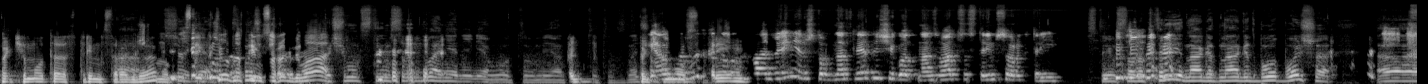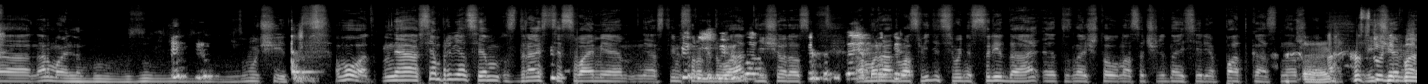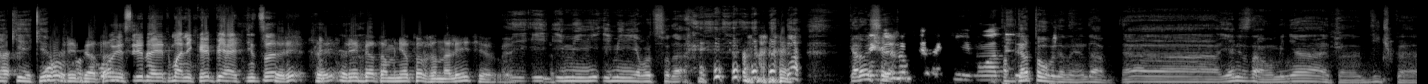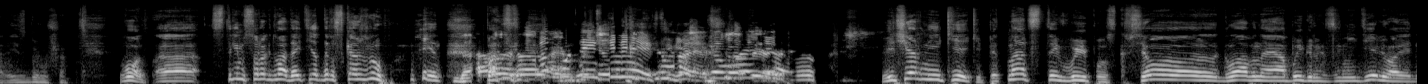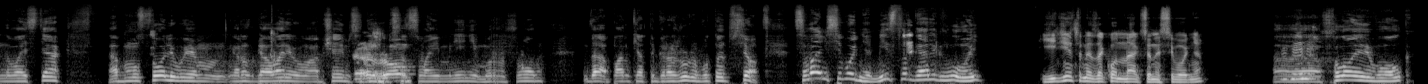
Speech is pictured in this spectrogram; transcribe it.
Почему-то стрим 42. А, Почему-то стрим 42. Почему-то стрим 42? Не-не-не, вот у меня тут этот, значит, Я уже высказал стрим? предложение, чтобы на следующий год назваться стрим 43. Стрим 43, на год, на год бо- больше. А, нормально звучит. Вот. А, Всем привет, всем здрасте, с вами э, стрим 42. Еще раз а мы рады вас видеть. Сегодня среда. Это значит, что у нас очередная серия подкаст нашего по... кеки. ребята, Ой, среда, это маленькая пятница. ре- ре- ребята, мне тоже налейте. И, и- и и меня вот сюда. Короче, такие молодцы. подготовленные, да. А, Я не знаю, у меня это дичка из груши. Вот. а, Стрим 42, дайте я расскажу. Блин. Пац-. Вечерние кеки, 15 выпуск. Все главное об играх за неделю, о новостях. Обмусоливаем, разговариваем, общаемся, делимся своим мнением, ржем. Да, панки от игражуры, вот это все. С вами сегодня мистер Гарик Злой, Единственный законная акция на сегодня. э, Хлоя и Волк,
